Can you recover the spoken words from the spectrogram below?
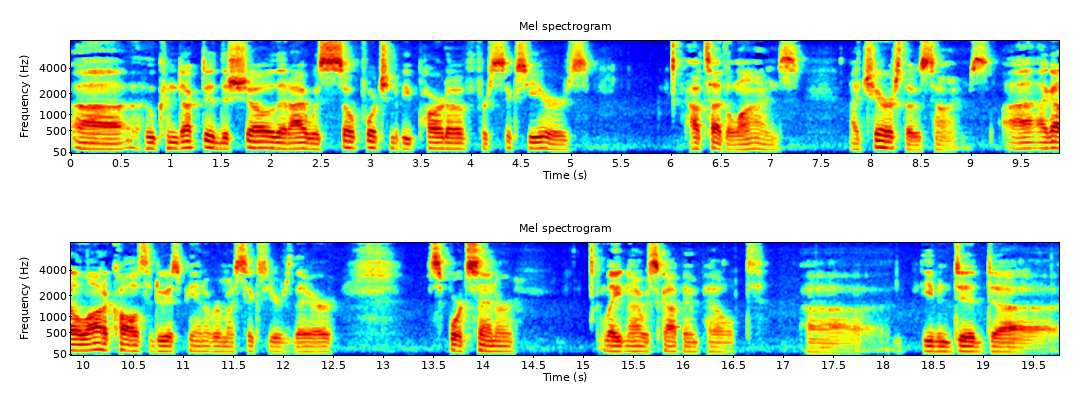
uh, who conducted the show that I was so fortunate to be part of for six years outside the lines. I cherish those times. I, I, got a lot of calls to do ESPN over my six years there. Sports Center, late night with Scott Van Pelt. Uh, even did uh,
